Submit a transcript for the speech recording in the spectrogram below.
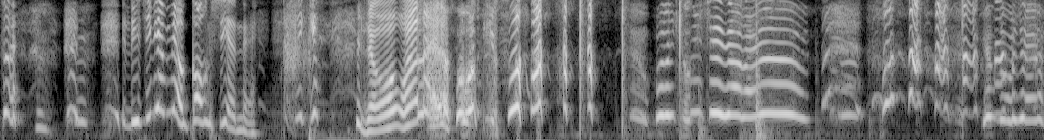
对，你今天没有贡献呢。你给，我我要来了，我我的贡献要来了。可是我现在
